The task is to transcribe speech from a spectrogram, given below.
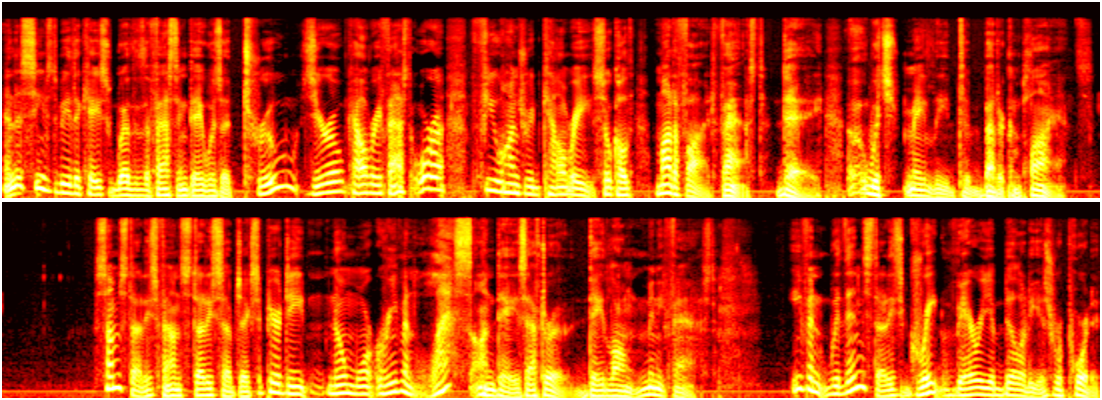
And this seems to be the case whether the fasting day was a true zero-calorie fast or a few hundred calorie so-called modified fast day, uh, which may lead to better compliance. Some studies found study subjects appeared to eat no more or even less on days after a day-long mini-fast. Even within studies, great variability is reported.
